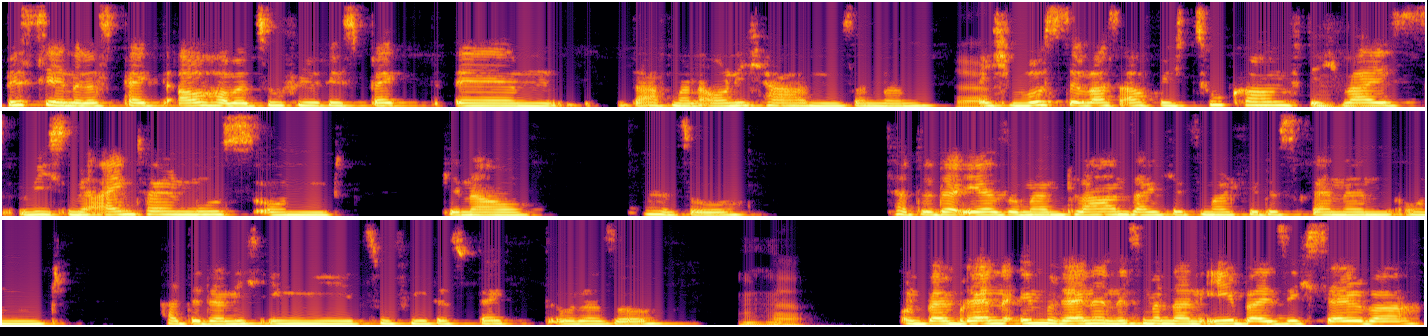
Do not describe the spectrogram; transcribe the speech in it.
bisschen Respekt auch, aber zu viel Respekt ähm, darf man auch nicht haben, sondern ja. ich wusste, was auf mich zukommt. Ich mhm. weiß, wie ich es mir einteilen muss und genau. Also ich hatte da eher so meinen Plan, sage ich jetzt mal, für das Rennen und hatte da nicht irgendwie zu viel Respekt oder so. Mhm. Ja. Und beim Rennen, im Rennen ist man dann eh bei sich selber.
